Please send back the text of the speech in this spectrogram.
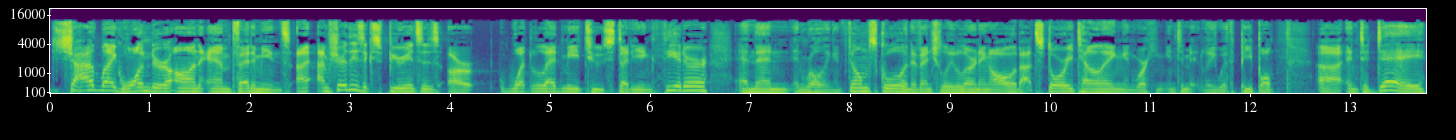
childlike wonder on amphetamines. I, I'm sure these experiences are what led me to studying theater and then enrolling in film school and eventually learning all about storytelling and working intimately with people. Uh, and today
